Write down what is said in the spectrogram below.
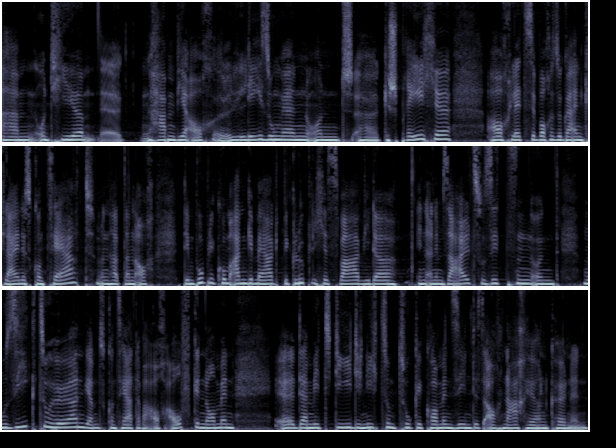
Ähm, und hier äh, haben wir auch äh, Lesungen und äh, Gespräche, auch letzte Woche sogar ein kleines Konzert. Man hat dann auch dem Publikum angemerkt, wie glücklich es war, wieder in einem Saal zu sitzen und Musik zu hören. Wir haben das Konzert aber auch aufgenommen, äh, damit die, die nicht zum Zug gekommen sind, es auch nachhören können.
